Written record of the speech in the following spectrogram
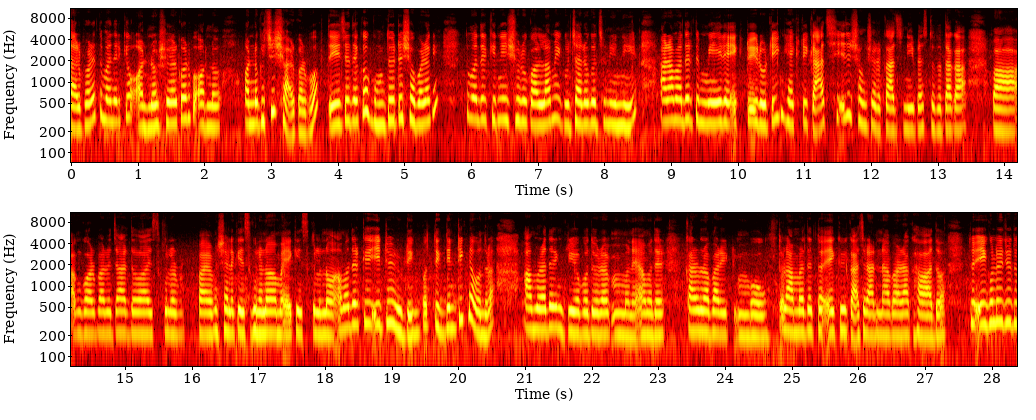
তারপরে তোমাদেরকে অন্য শেয়ার করব অন্য অন্য কিছু শেয়ার করব। তো এই যে দেখো ঘুমতে উঠে সবার আগে। তোমাদেরকে নিয়ে শুরু করলাম, এই গুছানো গুছানি নিয়ে আর আমাদের তো মেয়ের একটুই রুটিন একটুই কাজ। এই যে সংসারের কাজ নিয়ে ব্যস্ততা থাকা বা ঘর বারো ঝাড় দেওয়া স্কুলের পায়মশালাকে স্কুলে নেওয়া মায়েকে স্কুলে নেওয়া আমাদেরকে এটাই রুটিন প্রত্যেক দিন ঠিক না বন্ধুরা? আমাদের গৃহবধূরা মানে আমাদের কারণ আবার বউ, তাহলে আমাদের তো একই কাজ রান্না বাড়া খাওয়া দাওয়া তো এইগুলোই যদি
